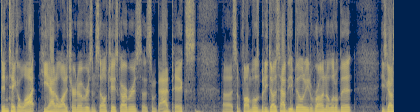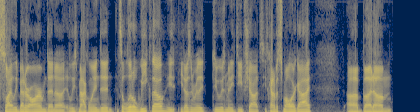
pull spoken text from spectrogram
didn't take a lot. He had a lot of turnovers himself, Chase Garbers, uh, some bad picks, uh, some fumbles, but he does have the ability to run a little bit. He's got a slightly better arm than uh, at least McIlwain did. It's a little weak though. He he doesn't really do as many deep shots. He's kind of a smaller guy, uh, but um,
